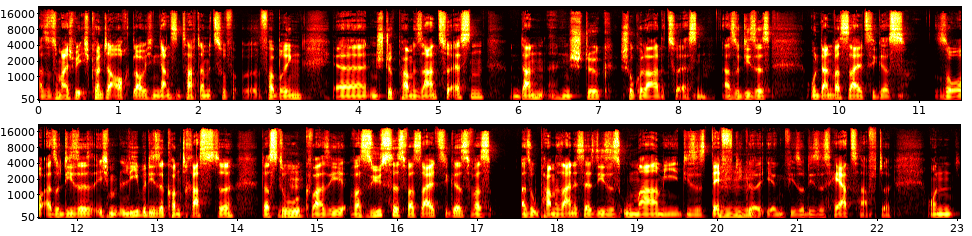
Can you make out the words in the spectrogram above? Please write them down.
Also zum Beispiel, ich könnte auch, glaube ich, einen ganzen Tag damit zu äh, verbringen, äh, ein Stück Parmesan zu essen, und dann ein Stück Schokolade zu essen. Also dieses und dann was Salziges. So, also diese, ich liebe diese Kontraste, dass du mhm. quasi was Süßes, was Salziges, was also Parmesan ist ja dieses Umami, dieses Deftige, mhm. irgendwie so dieses Herzhafte. Und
